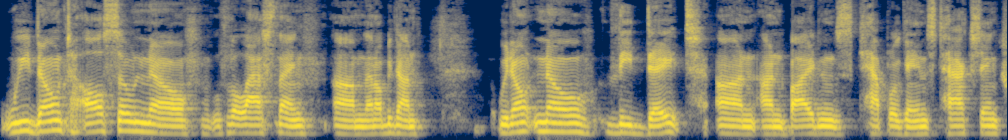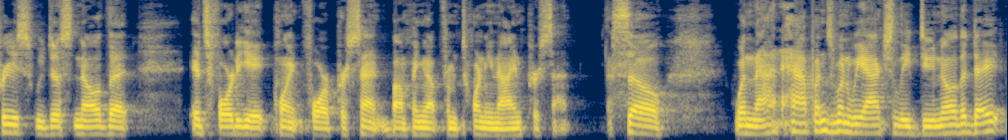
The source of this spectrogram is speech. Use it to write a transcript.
we don't also know the last thing. Um, then I'll be done. We don't know the date on on Biden's capital gains tax increase. We just know that it's 48.4%, bumping up from 29%. So when that happens, when we actually do know the date,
